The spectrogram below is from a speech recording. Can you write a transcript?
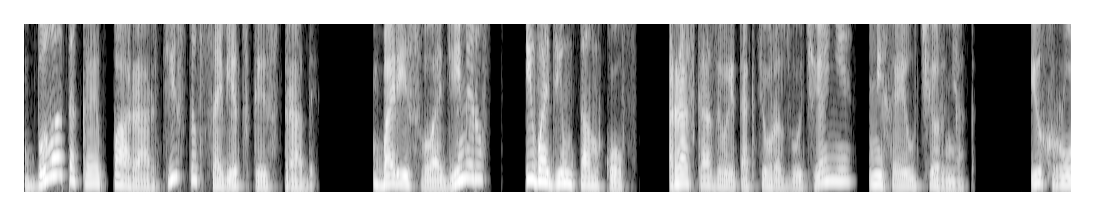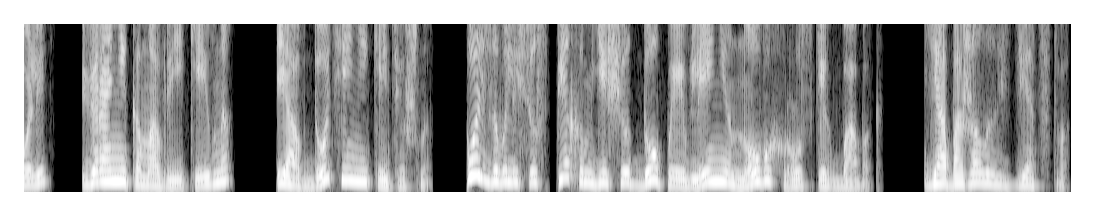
Была такая пара артистов советской эстрады. Борис Владимиров и Вадим Танков, рассказывает актер озвучания Михаил Черняк. Их роли Вероника Маврикиевна и Авдотья Никитишна пользовались успехом еще до появления новых русских бабок. Я обожал их с детства.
